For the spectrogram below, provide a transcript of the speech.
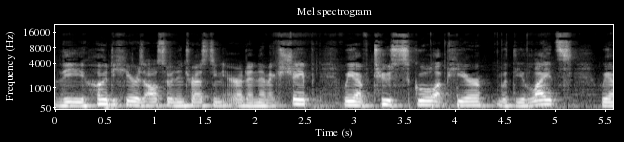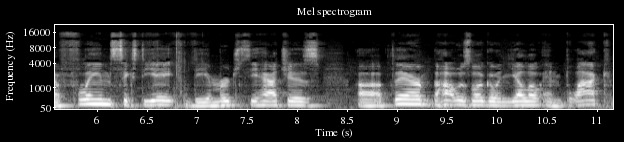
The hood here is also an interesting aerodynamic shape. We have Too S'Cool up here with the lights. We have Flame 68, the emergency hatches uh, up there. The Hot Wheels logo in yellow and black.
